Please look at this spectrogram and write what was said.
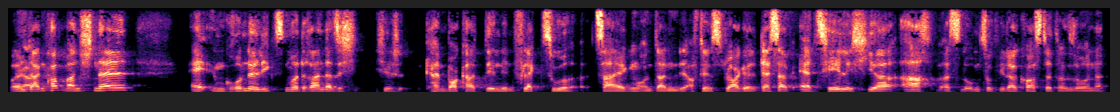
Weil ja. dann kommt man schnell, ey, im Grunde liegt's nur dran, dass ich hier keinen Bock hat, den den Fleck zu zeigen und dann auf den Struggle. Deshalb erzähle ich hier, ach, was ein Umzug wieder kostet und so, ne?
